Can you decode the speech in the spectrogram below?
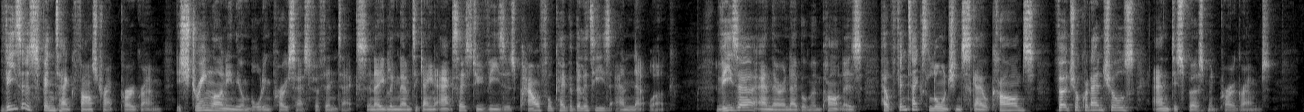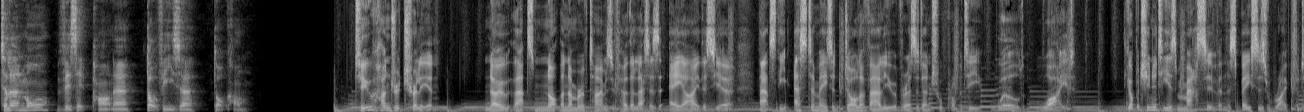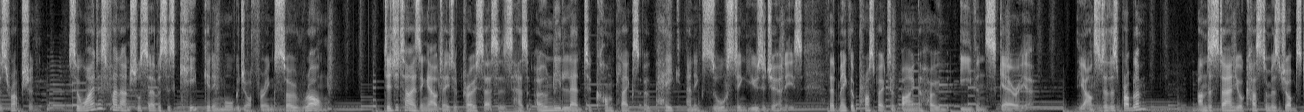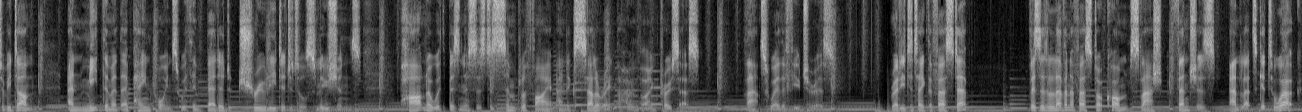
Visa's FinTech Fast Track program is streamlining the onboarding process for fintechs, enabling them to gain access to Visa's powerful capabilities and network. Visa and their enablement partners help fintechs launch and scale cards, virtual credentials, and disbursement programs. To learn more, visit partner.visa.com. 200 trillion no, that's not the number of times we've heard the letters AI this year. That's the estimated dollar value of residential property worldwide. The opportunity is massive and the space is ripe for disruption. So, why does financial services keep getting mortgage offerings so wrong? Digitizing outdated processes has only led to complex, opaque, and exhausting user journeys that make the prospect of buying a home even scarier. The answer to this problem? Understand your customers' jobs to be done and meet them at their pain points with embedded, truly digital solutions. Partner with businesses to simplify and accelerate the home buying process. That's where the future is. Ready to take the first step? Visit 11fs.com slash ventures and let's get to work.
